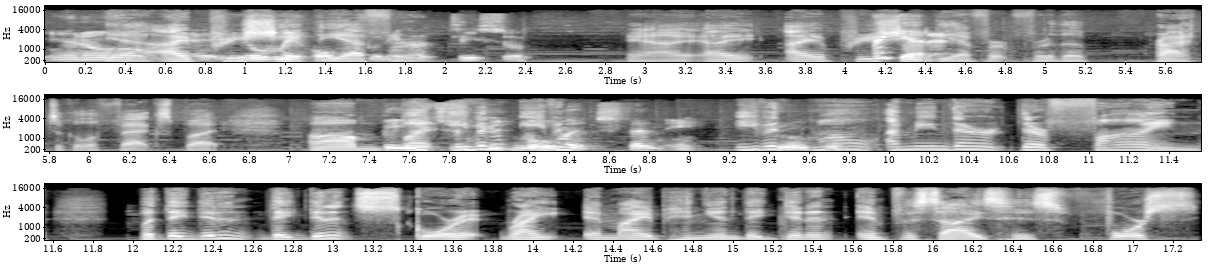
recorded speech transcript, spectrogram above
You know, Yeah, I appreciate the effort. to, so. yeah, I, I, I appreciate the effort for the practical effects, but um, But, but even even moments, didn't he? even well i mean they're they're fine but they didn't they didn't score it right in my opinion they didn't emphasize his force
